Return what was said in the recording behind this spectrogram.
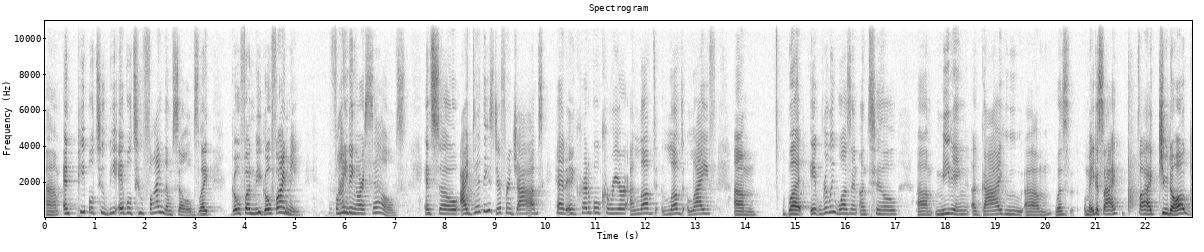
um, and people to be able to find themselves like GoFundMe, go find me, finding ourselves. And so I did these different jobs, had an incredible career. I loved loved life, um, but it really wasn't until um, meeting a guy who um, was Omega Psi Phi Q Dog,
